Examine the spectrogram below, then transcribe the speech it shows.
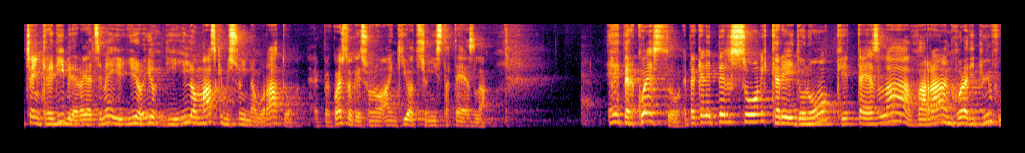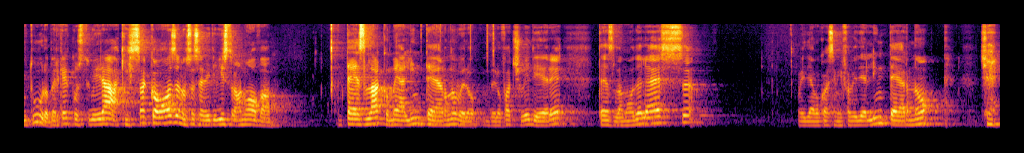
cioè incredibile, ragazzi. Io, io, di Elon Musk mi sono innamorato, è per questo che sono anch'io azionista Tesla. È per questo, è perché le persone credono che Tesla varrà ancora di più in futuro, perché costruirà chissà cosa, non so se avete visto la nuova Tesla, com'è all'interno, ve lo, ve lo faccio vedere Tesla Model S, vediamo qua se mi fa vedere l'interno, cioè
